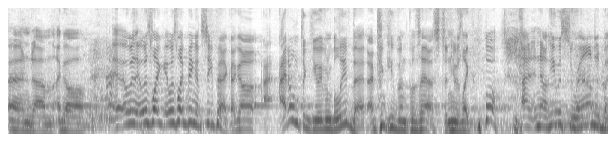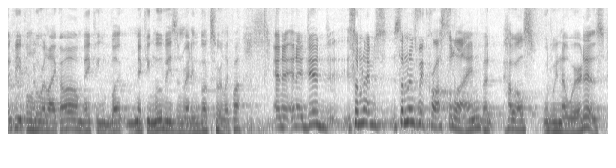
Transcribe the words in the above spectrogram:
And um, I go, it was, it was, like it was like being at CPAC. I go, I, don't think you even believe that. I think you've been possessed. And he was like, oh. I, no, he was surrounded by people who were like, oh, making making movies and writing books. Who were like, well, and and I did. Sometimes sometimes we cross the line, but how else would we know where it is?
